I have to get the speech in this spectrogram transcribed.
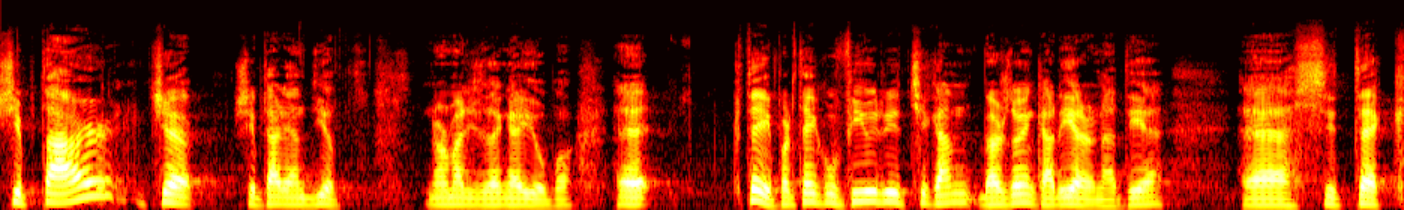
shqiptarë që shqiptarë janë të gjithë normalisht edhe nga ju, po. Këtej, përtej kufirit që kanë vazhdojnë karrierën atje, si tek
